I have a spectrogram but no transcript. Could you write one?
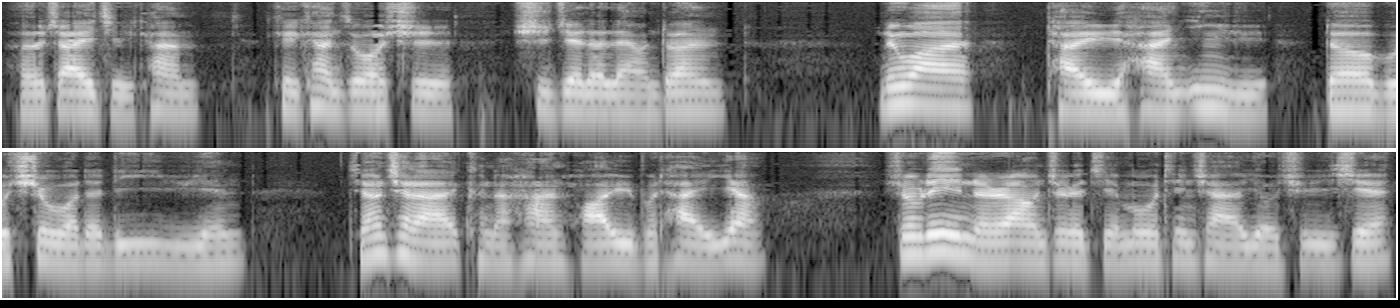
合在一起看，可以看作是世界的两端。另外，台语和英语都不是我的第一语言，讲起来可能和华语不太一样，说不定能让这个节目听起来有趣一些。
